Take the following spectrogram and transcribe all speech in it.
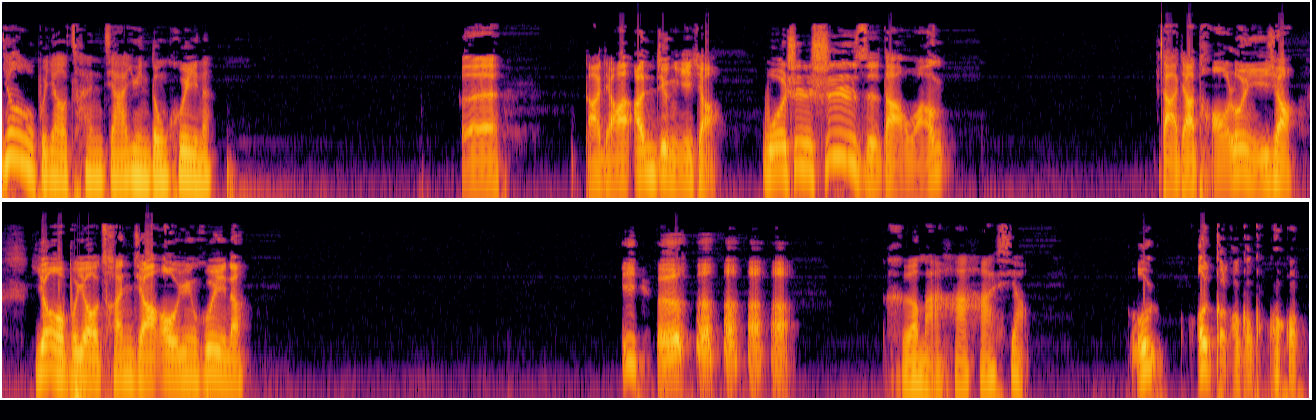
要不要参加运动会呢？呃，大家安静一下，我是狮子大王。大家讨论一下，要不要参加奥运会呢？咦，哈哈哈哈！河马哈哈笑。哦哦，咯咯咯。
